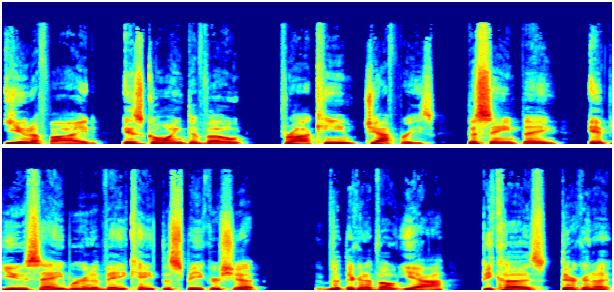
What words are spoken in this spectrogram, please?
unified is going to vote for Hakeem Jeffries. The same thing. If you say we're going to vacate the speakership, they're going to vote yeah because they're going to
